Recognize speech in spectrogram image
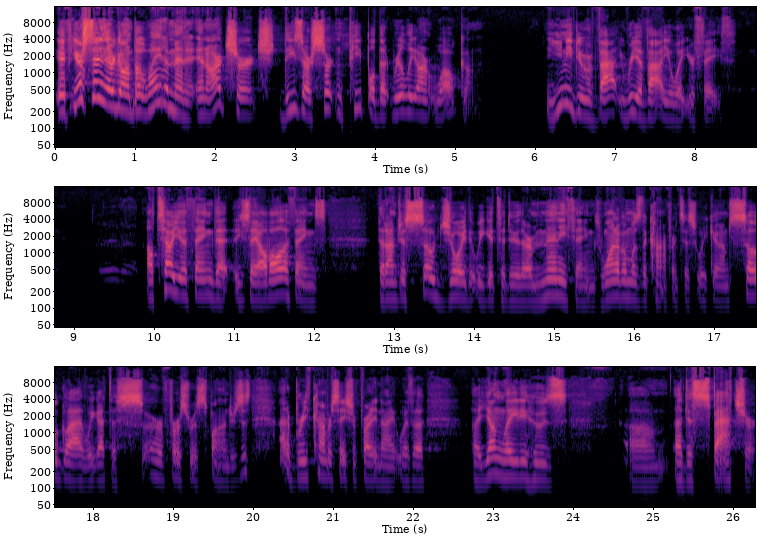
If you're sitting there going, but wait a minute, in our church, these are certain people that really aren't welcome. You need to reevaluate your faith. I'll tell you the thing that you say, of all the things that I'm just so joyed that we get to do, there are many things. One of them was the conference this weekend. I'm so glad we got to serve first responders. Just, I had a brief conversation Friday night with a, a young lady who's um, a dispatcher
